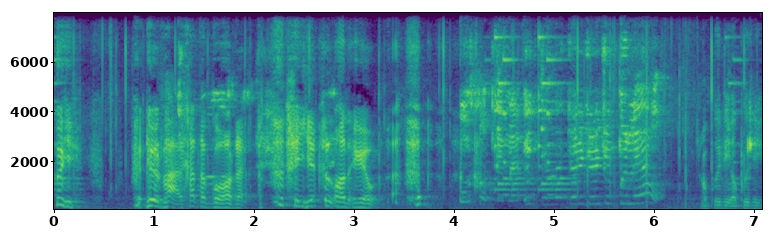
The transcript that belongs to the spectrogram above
เฮ้ย เดินผ่านฆาตกรอะไอ้เหี้ยรอดได้ไงวะโหศพเต็มแล้วเอ้ยเจอเจอเจอเจอปืนแล้ว เอาปืนดิเอาปืนดิ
